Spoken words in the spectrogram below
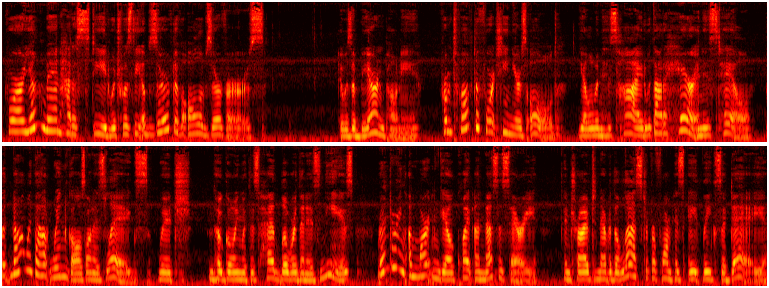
For our young man had a steed which was the observed of all observers. It was a Béarn pony, from 12 to 14 years old, yellow in his hide without a hair in his tail, but not without windgalls on his legs, which, though going with his head lower than his knees, rendering a martingale quite unnecessary, contrived nevertheless to perform his eight leagues a day.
